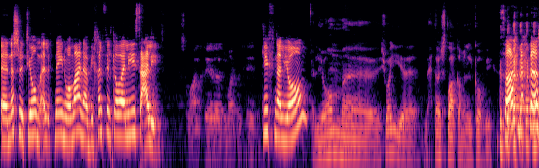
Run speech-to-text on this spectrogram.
بنشرة يوم الاثنين ومعنا بخلف الكواليس علي. صباح الخير جماعة كيفنا اليوم؟ اليوم آه، شوي آه، نحتاج طاقة من ال coffee. صح نحتاج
